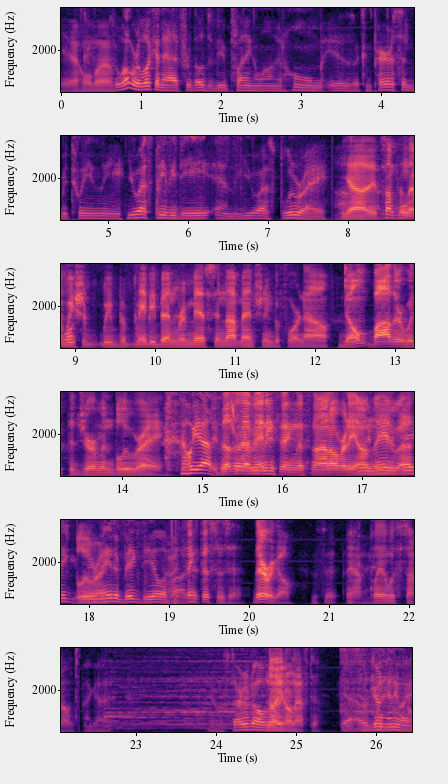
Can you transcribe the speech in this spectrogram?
Yeah, hold on. So what we're looking at for those of you playing along at home is a comparison between the US DVD and the US Blu-ray. Uh, Yeah, it's something well, that we should we've maybe been remiss in not mentioning before now. Don't bother with the German Blu-ray. Oh yes, It doesn't right. have We made- anything that's not already on the US Blu-ray. We made a big deal about it. I think it. this is it. There we go. That's it. Yeah, Okay, play it with sound. I got it. Here, we'll start it over. No, you don't have to. Yeah, we're gonna anyway.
